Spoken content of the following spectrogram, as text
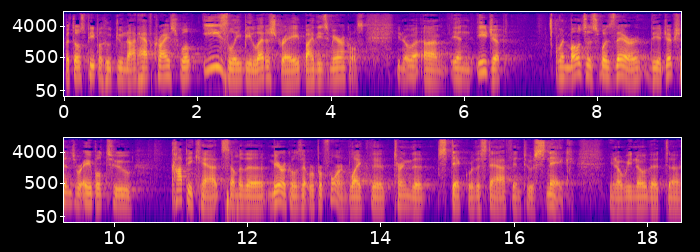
But those people who do not have Christ will easily be led astray by these miracles. You know, um, in Egypt, when Moses was there, the Egyptians were able to copycat some of the miracles that were performed, like the turning the stick or the staff into a snake. You know, we know that uh,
